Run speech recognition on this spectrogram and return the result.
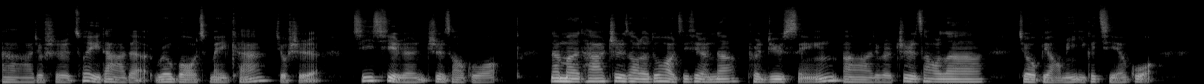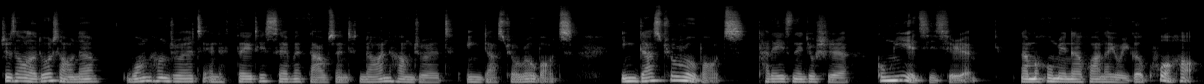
啊，就是最大的 robot maker，就是机器人制造国。那么它制造了多少机器人呢？Producing 啊，就是制造了，就表明一个结果。制造了多少呢？One hundred and thirty-seven thousand nine hundred industrial robots. Industrial robots，它的意思呢就是工业机器人。那么后面的话呢有一个括号，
